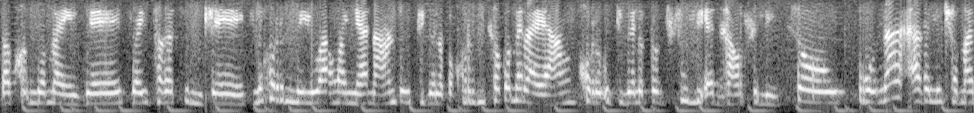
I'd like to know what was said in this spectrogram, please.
ba condomize ba itshwara sentle le gore mmele wa ngwanyana a ntse o developa gore o itlhokomela yang gore o develop fully and healthily. So rona a re le choma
